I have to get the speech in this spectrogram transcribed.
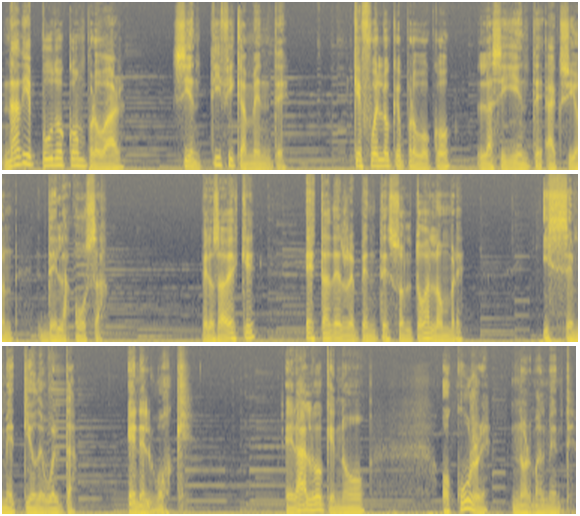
Nadie pudo comprobar científicamente qué fue lo que provocó la siguiente acción de la osa. Pero ¿sabes qué? Esta de repente soltó al hombre y se metió de vuelta en el bosque. Era algo que no ocurre normalmente.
